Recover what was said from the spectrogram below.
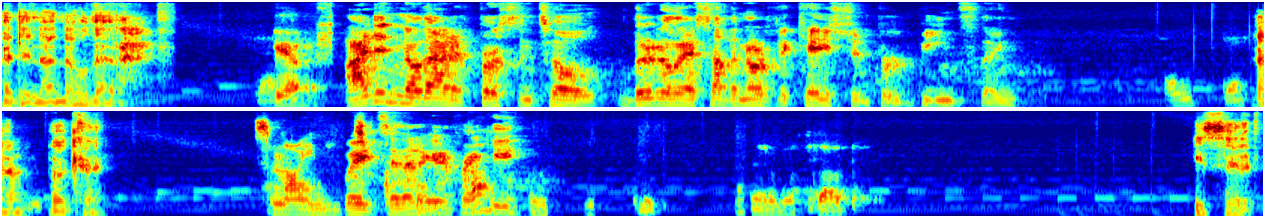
I did not know that. Yeah. I didn't know that at first until literally I saw the notification for Bean's thing. Oh, yeah, okay. It's nine. Wait, say that again, Frankie? Hey, what's up? He said,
